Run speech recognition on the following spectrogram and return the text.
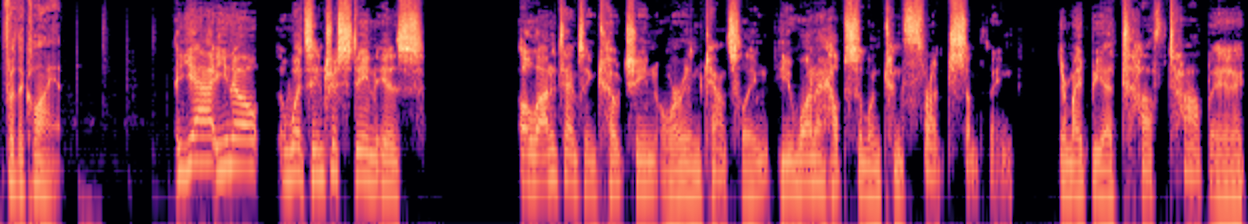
for the client. Yeah, you know, what's interesting is a lot of times in coaching or in counseling, you want to help someone confront something. There might be a tough topic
